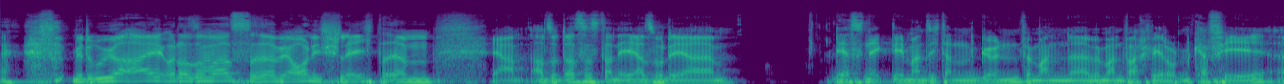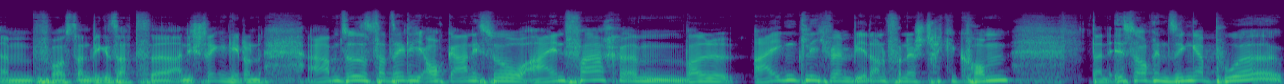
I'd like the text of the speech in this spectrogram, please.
mit Rührei oder sowas, äh, wäre auch nicht schlecht. Ähm, ja, also das ist dann eher so der, der Snack, den man sich dann gönnt, wenn man, äh, wenn man wach wird und einen Kaffee, ähm, bevor es dann, wie gesagt, äh, an die Strecke geht. Und abends ist es tatsächlich auch gar nicht so einfach, ähm, weil eigentlich, wenn wir dann von der Strecke kommen, dann ist auch in Singapur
